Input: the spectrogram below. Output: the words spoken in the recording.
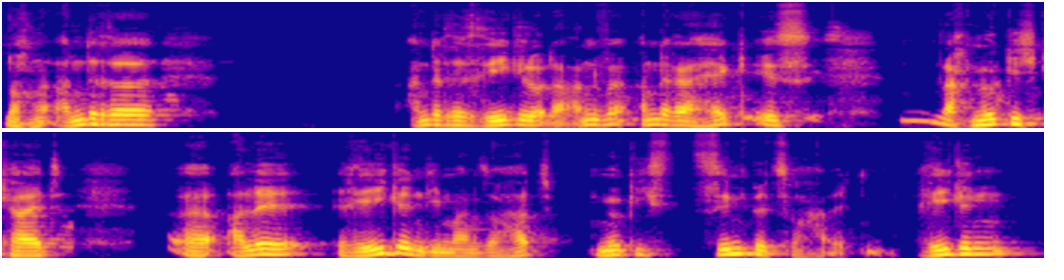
Noch eine andere, andere Regel oder anderer Hack ist nach Möglichkeit, alle Regeln, die man so hat, möglichst simpel zu halten. Regeln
